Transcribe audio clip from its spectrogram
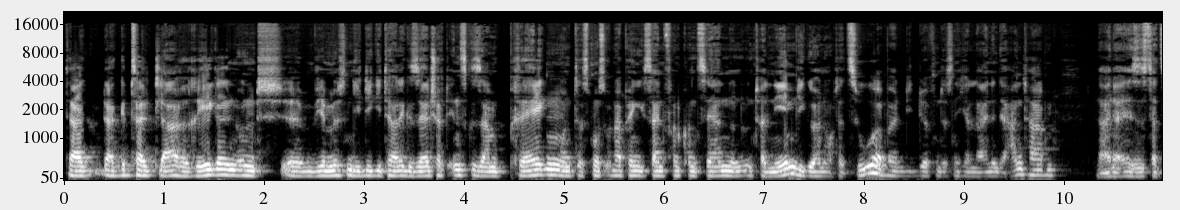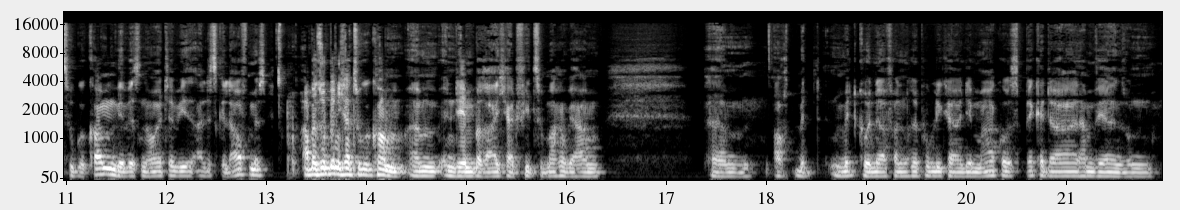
da, da gibt's halt klare Regeln und äh, wir müssen die digitale Gesellschaft insgesamt prägen und das muss unabhängig sein von Konzernen und Unternehmen, die gehören auch dazu, aber die dürfen das nicht alleine in der Hand haben. Leider ist es dazu gekommen. Wir wissen heute, wie alles gelaufen ist. Aber so bin ich dazu gekommen, ähm, in dem Bereich halt viel zu machen. Wir haben ähm, auch mit Mitgründer von Republika, dem Markus Becke da, haben wir so einen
